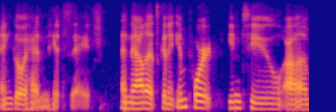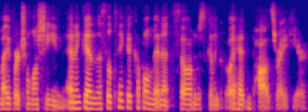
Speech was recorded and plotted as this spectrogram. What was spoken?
and go ahead and hit save. And now that's going to import into uh, my virtual machine. And again, this will take a couple minutes, so I'm just going to go ahead and pause right here.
